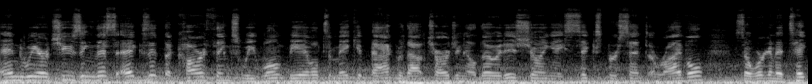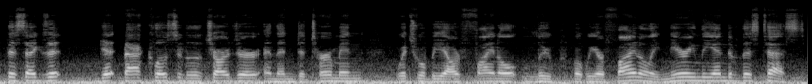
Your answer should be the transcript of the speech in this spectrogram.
And we are choosing this exit. The car thinks we won't be able to make it back without charging, although it is showing a 6% arrival. So we're gonna take this exit, get back closer to the charger, and then determine which will be our final loop. But we are finally nearing the end of this test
